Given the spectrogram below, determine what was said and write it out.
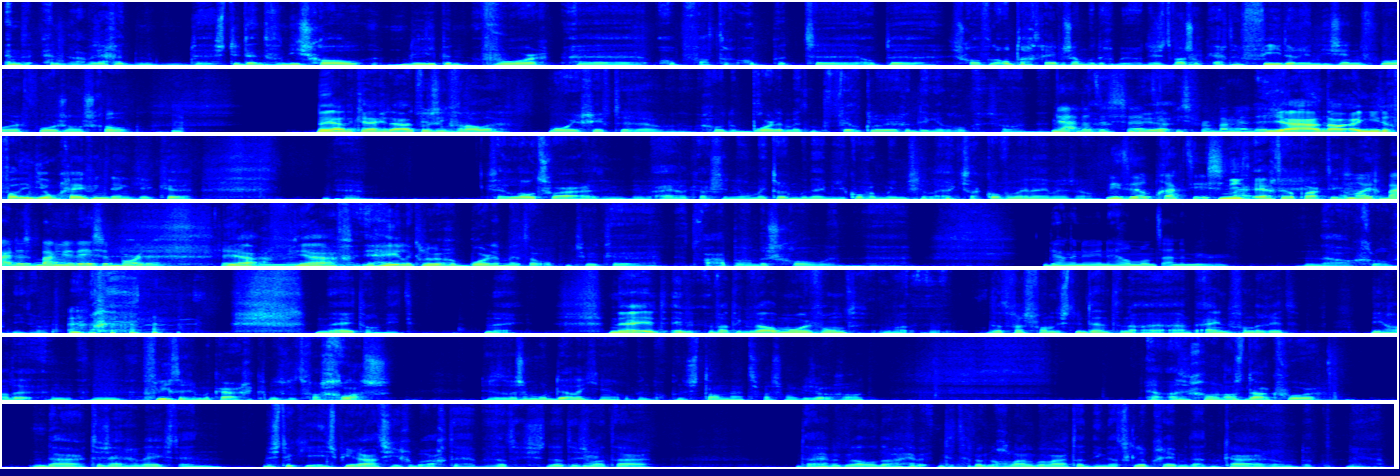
en, en laten we zeggen, de studenten van die school liepen voor eh, op wat er op, het, eh, op de school van de opdrachtgever zou moeten gebeuren. Dus het was Ja. ook echt een feeder in die zin voor, voor zo'n school. Ja. Nou ja, dan krijg je de uitwisseling van alle mooie giften. Grote borden met veelkleurige dingen erop en zo. En, eh, Ja, dat is eh, Ja. typisch voor Bangladesh. Ja, Dat, eh, nou in ieder geval in die omgeving denk ik. eh, ze zijn loodzwaar. En Eigenlijk als je er nog mee terug moet nemen je koffer, moet je misschien wel een extra koffer meenemen en zo. Niet heel praktisch, Niet echt heel praktisch. een mooi gebaar. Dus Bangladese borden. Ja, dan, ja, hele kleurige borden met daarop natuurlijk het wapen van de school. En, Die hangen nu in Helmond aan de muur. nou, ik geloof het niet hoor. nee, toch niet. Nee. Nee, het, wat ik wel mooi vond, dat was van de studenten a- aan het einde van de rit. Die hadden een, een vliegtuig in elkaar geknutseld van glas. Dus dat was een modelletje op een, op een standaard. Het was ongeveer zo groot. Ja, als, gewoon als dank voor daar te zijn geweest. En een stukje inspiratie gebracht te hebben. Dat is, dat is Ja. wat daar... Daar heb ik wel... Daar heb, dit heb ik nog lang bewaard, dat ding. Dat viel op een gegeven moment uit elkaar. Omdat, nou ja...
